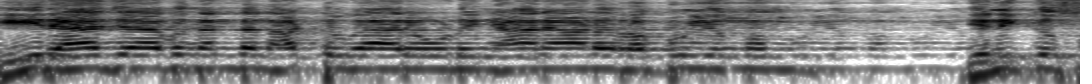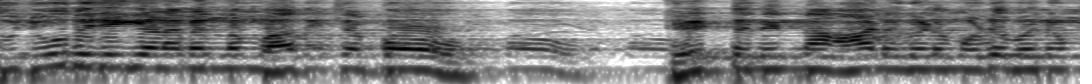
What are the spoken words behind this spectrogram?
ഈ രാജാവ് തന്റെ നാട്ടുകാരോട് ഞാനാണ് റബ്ബു എന്നും എനിക്ക് സുജൂത് ചെയ്യണമെന്നും വാദിച്ചപ്പോ കേട്ടു നിന്ന ആളുകൾ മുഴുവനും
